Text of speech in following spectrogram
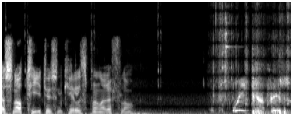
Faen, jeg har snart 10 000 kills på denne rifla. We got this.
